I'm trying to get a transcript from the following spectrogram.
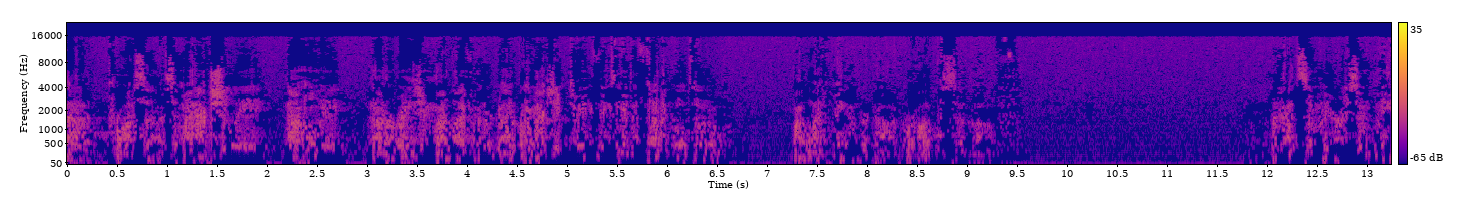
that process? Am I actually not only not arranging my life under God, but I'm actually doing things antithetical to my life being under God, or opposite of? I had somebody recently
